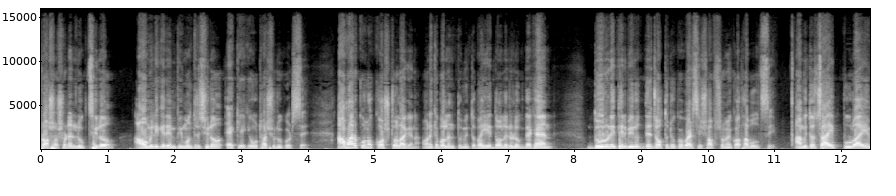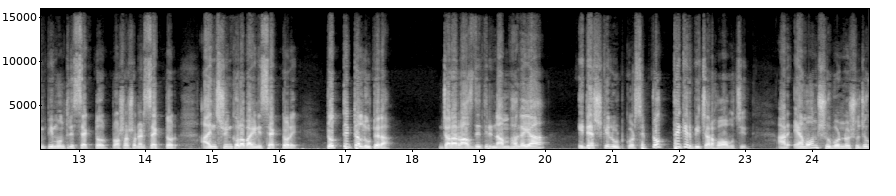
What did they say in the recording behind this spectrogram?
প্রশাসনের লোক ছিল আওয়ামী লীগের এমপি মন্ত্রী ছিল, একে একে ওঠা শুরু করছে। আমার কোনো কষ্ট লাগে না। অনেকে বলেন, তুমি তো ভাই এই দলের লোক। দেখেন, দুর্নীতির বিরুদ্ধে যতটুকু পারছি সবসময় কথা বলছি। আমি তো চাই পুরা এমপি মন্ত্রী সেক্টর, প্রশাসনের সেক্টর আইন শৃঙ্খলা বাহিনী সেক্টরে প্রত্যেকটা লুটেরা, যারা রাজনীতির নাম ভাঙাইয়া এই দেশকে লুট করছে, প্রত্যেকের বিচার হওয়া উচিত। আর এমন সুবর্ণ সুযোগ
